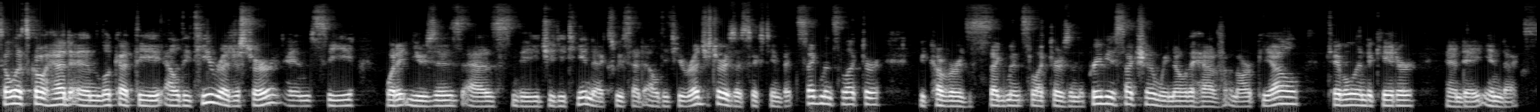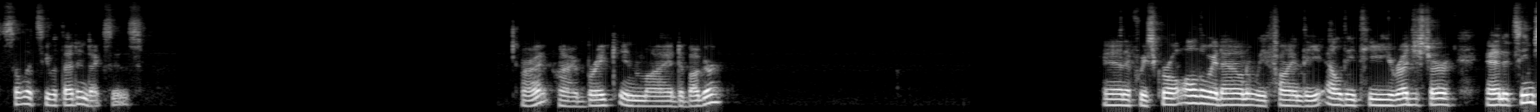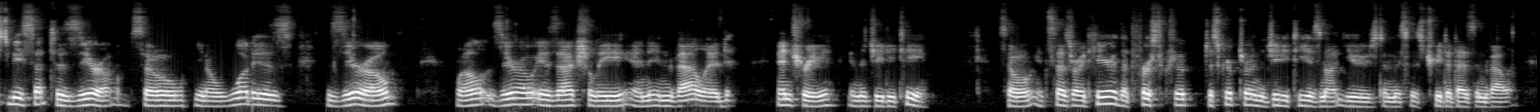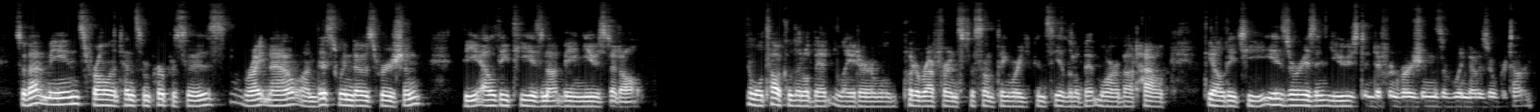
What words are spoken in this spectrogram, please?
So let's go ahead and look at the LDT register and see what it uses as the GDT index. We said LDT register is a 16-bit segment selector. We covered segment selectors in the previous section. We know they have an RPL, table indicator, and a index. So let's see what that index is. All right, I break in my debugger. And if we scroll all the way down, we find the LDT register, and it seems to be set to zero. So, you know, what is zero? Well, zero is actually an invalid entry in the GDT. So it says right here that the first descriptor in the GDT is not used, and this is treated as invalid. So that means, for all intents and purposes, right now on this Windows version, the LDT is not being used at all. And we'll talk a little bit later, and we'll put a reference to something where you can see a little bit more about how the LDT is or isn't used in different versions of Windows over time.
